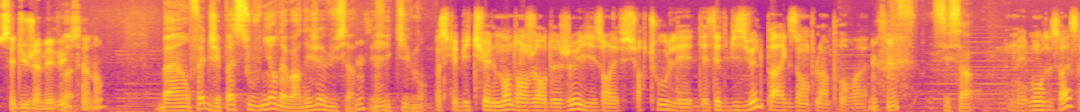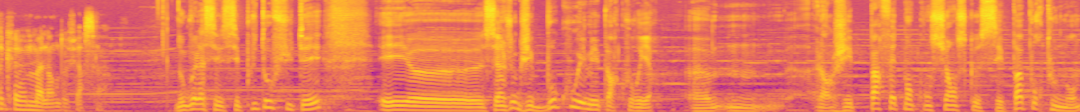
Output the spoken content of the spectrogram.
C'est du jamais vu, ça, non? Ben, en fait, j'ai pas souvenir d'avoir déjà vu ça, mhm. effectivement. Parce qu'habituellement, dans ce genre de jeu, ils enlèvent surtout les, des aides visuelles, par exemple, hein, pour. Euh, mhm. C'est ça. Mais bon, c'est vrai, c'est quand même malin de faire ça. Donc voilà, c'est plutôt futé. Et euh, c'est un jeu que j'ai beaucoup aimé parcourir. Euh, alors j'ai parfaitement conscience que c'est pas pour tout le monde.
